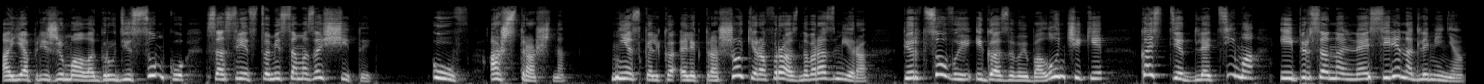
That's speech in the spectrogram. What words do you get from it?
а я прижимала к груди сумку со средствами самозащиты. Уф, аж страшно! Несколько электрошокеров разного размера, перцовые и газовые баллончики – кастет для Тима и персональная сирена для меня.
